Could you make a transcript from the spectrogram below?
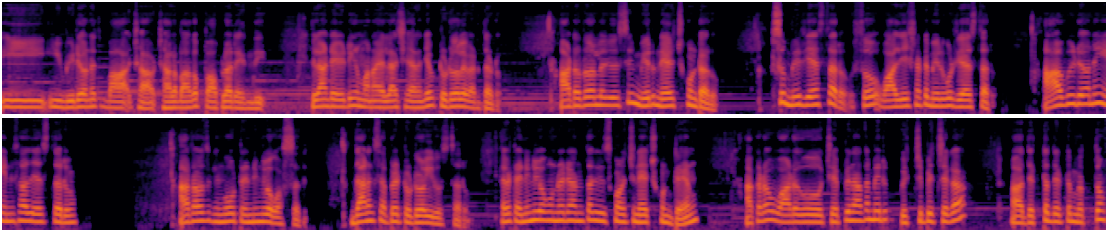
ఈ ఈ వీడియో అనేది బాగా చాలా బాగా పాపులర్ అయింది. ఇలాంటి ఎడిటింగ్ మనం ఎలా చేయాలని చెప్పి ట్యూటోరియల్ పెడతాడు. ఆ ట్యూటోరియల్ చూసి మీరు నేర్చుకుంటారు. సో మీరు చేస్తారు. సో వాళ్ళు చేసినట్టు మీరు కూడా చేస్తారు. ఆ వీడియోని ఎన్నిసార్లు చేస్తారు? ఆ తర్వాత ఇంకో ట్రెండింగ్లోకి వస్తుంది. దానికి సెపరేట్ ట్యూటోరియల్ చూస్తారు. ఇలా ట్రెండింగ్లో ఉండేదంతా తీసుకొని వచ్చి నేర్చుకుంటే అక్కడ వాడు చెప్పినంత మీరు పిచ్చి పిచ్చిగా ఆ దిట్ట దిట్ట మొత్తం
